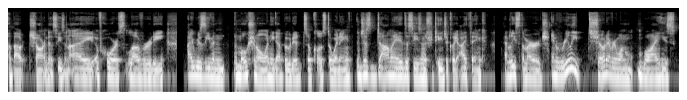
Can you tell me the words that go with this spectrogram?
about Sharn this season. I, of course, love Rudy. I was even emotional when he got booted so close to winning. It just dominated the season strategically, I think. At least the merge, and really showed everyone why he's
